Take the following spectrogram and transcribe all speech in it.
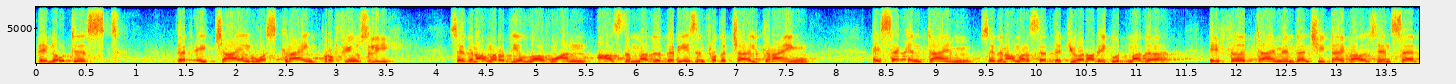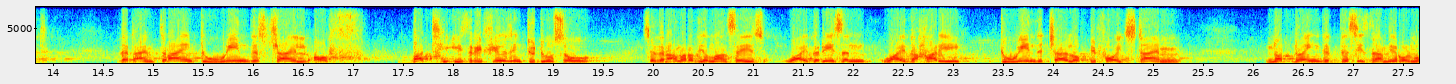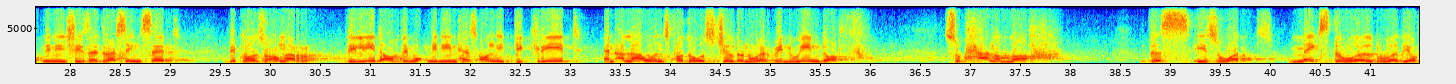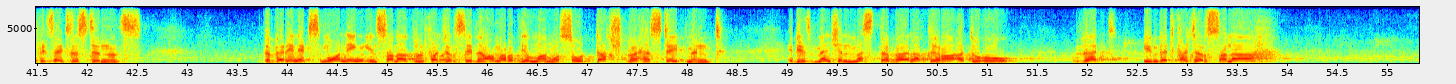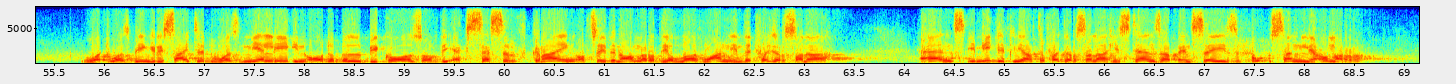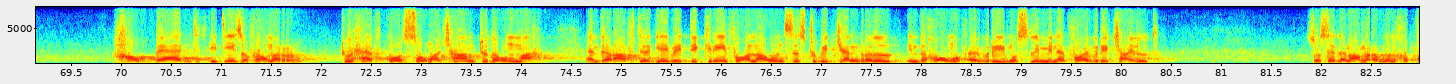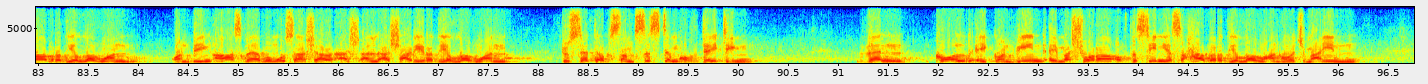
they noticed that a child was crying profusely. Sayyidina Umar radiallahu an asked the mother the reason for the child crying. A second time, Sayyidina Umar said that you are not a good mother. A third time, and then she divulged and said that I'm trying to wean this child off, but he is refusing to do so. Sayyidina Umar radiallahu an says, why the reason, why the hurry to wean the child off before its time? Not knowing that this is the Amir al-Mu'mineen she's addressing said, because Umar, the leader of the Mu'mineen, has only decreed an allowance for those children who have been weaned off. Subhanallah. This is what makes the world worthy of its existence. The very next morning in Salatul Fajr, Sayyidina Umar radiallahu anh was so touched by her statement. It is mentioned, مَسْتَبَالَ قِرَاءَتُهُ That in that Fajr Salah, what was being recited was nearly inaudible because of the excessive crying of Sayyidina Umar radiallahu anh in that Fajr Salah. And immediately after Fajr Salah, he stands up and says, بُؤْسًا لِعُمَرٍ How bad it is of Umar to have caused so much harm to the Ummah and thereafter gave a decree for allowances to be general in the home of every Muslim and for every child. So Sayyidina Umar ibn al-Khattab radiallahu anh on being asked by Abu Musa al-Ash'ari radiallahu an to set up some system of dating, then called a convened a mashwara of the senior Sahaba radiallahu anhu ajma'in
